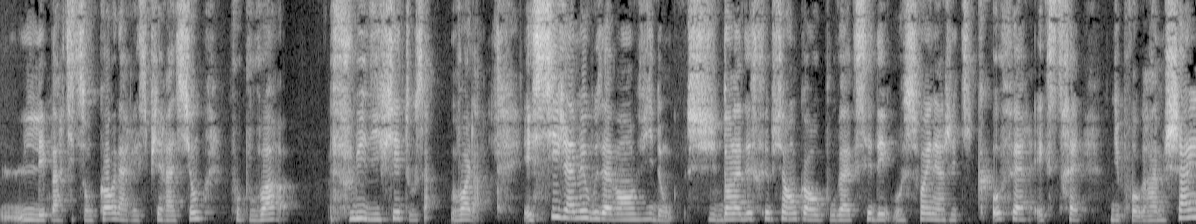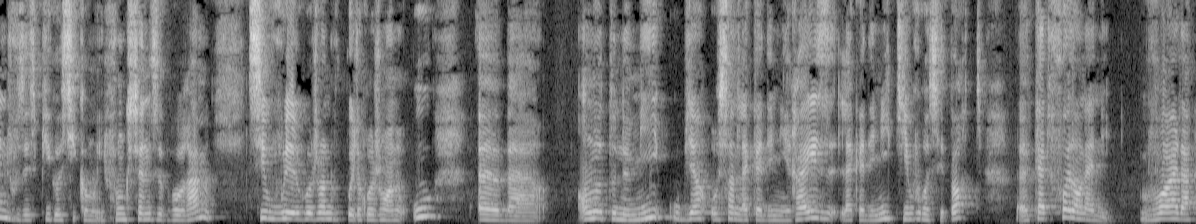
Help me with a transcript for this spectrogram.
les parties de son corps, la respiration, pour pouvoir fluidifier tout ça. Voilà. Et si jamais vous avez envie, donc dans la description encore, vous pouvez accéder aux soins énergétiques offerts extraits du programme Shine. Je vous explique aussi comment il fonctionne ce programme. Si vous voulez le rejoindre, vous pouvez le rejoindre ou euh, bah, en autonomie ou bien au sein de l'académie Rise, l'académie qui ouvre ses portes euh, quatre fois dans l'année. Voilà,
